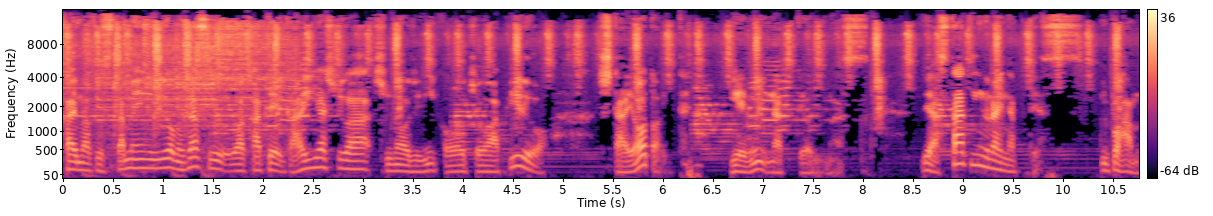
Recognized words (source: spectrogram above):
開幕スタメン入りを目指す若手外野手が首脳時に好調アピールをしたよといったゲームになっております。では、スターティングラインナップです。日本ハム。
